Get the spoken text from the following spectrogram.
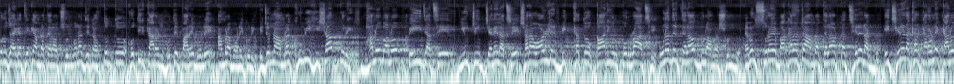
কোনো জায়গা থেকে আমরা তেলাওত শুনব না, যেটা অত্যন্ত ক্ষতির কারণ হতে পারে বলে আমরা মনে করি। এজন্য আমরা খুবই হিসাব করে ভালো ভালো পেজ আছে, ইউটিউব চ্যানেল আছে, সারা ওয়ার্ল্ডের বিখ্যাত কারিউল কোর্রা আছে, ওনাদের তেলাওতগুলো আমরা শুনব এবং সুরায় বাকারাটা আমরা তেলাওয়াতটা ছেড়ে রাখব। এই ছেড়ে রাখার কারণে কালো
